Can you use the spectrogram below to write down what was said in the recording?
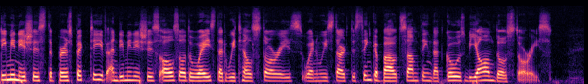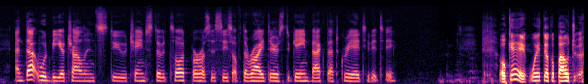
diminishes the perspective and diminishes also the ways that we tell stories when we start to think about something that goes beyond those stories. And that would be a challenge to change the thought processes of the writers to gain back that creativity. Okay, we talk about uh,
